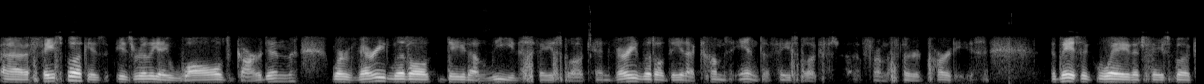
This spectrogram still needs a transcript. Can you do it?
uh, Facebook is, is really a walled garden where very little data leaves Facebook and very little data comes into Facebook from third parties. The basic way that Facebook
